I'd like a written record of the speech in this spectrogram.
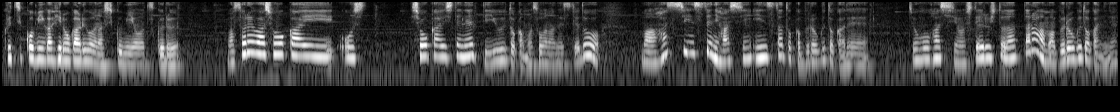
口コミが広がるような仕組みを作る、まあ、それは紹介を紹介してねっていうとかもそうなんですけど、まあ、発信すでに発信インスタとかブログとかで情報発信をしている人だったら、まあ、ブログとかにね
